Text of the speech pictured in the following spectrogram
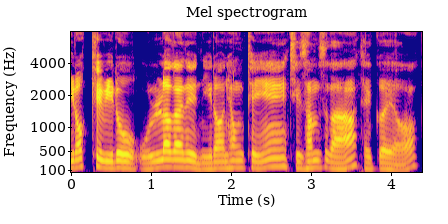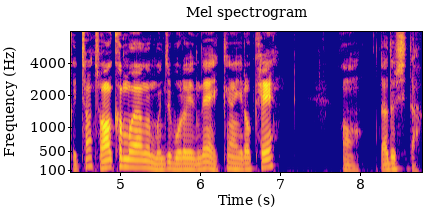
이렇게 위로 올라가는 이런 형태의 지수함수가 될 거예요 그쵸 정확한 모양은 뭔지 모르겠는데 그냥 이렇게 어 놔둡시다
